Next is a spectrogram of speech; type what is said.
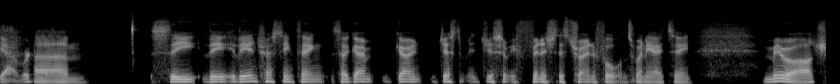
Yeah, we're. Um, see the the interesting thing. So going going just let me- just let me finish this train of thought on 2018. Mirage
